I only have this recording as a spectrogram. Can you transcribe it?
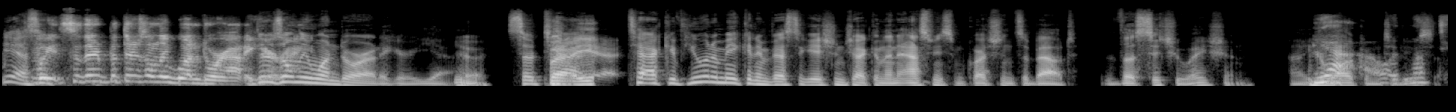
Yeah. So Wait, so there, but there's only one door out of here. There's only one door out of here. Yeah. Yeah. So But Tack, yeah, Tack, if you want to make an investigation check and then ask me some questions about the situation, uh, you're yeah, welcome to do so. to.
